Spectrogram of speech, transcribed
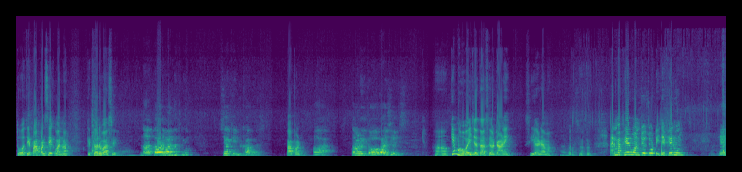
તો અત્યારે પાપડ શેકવાના કે તરવા છે? ના તળવા નથી શેકીને ખાવા. પાપડ? હા. તળી તો હવાઈ જઈશ હા કેમ હવાઈ જતા હશે અટાણે શિયાળામાં? આમાં ફેરવાનું જો ચોટી જાય ફેરવું. ફેર.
